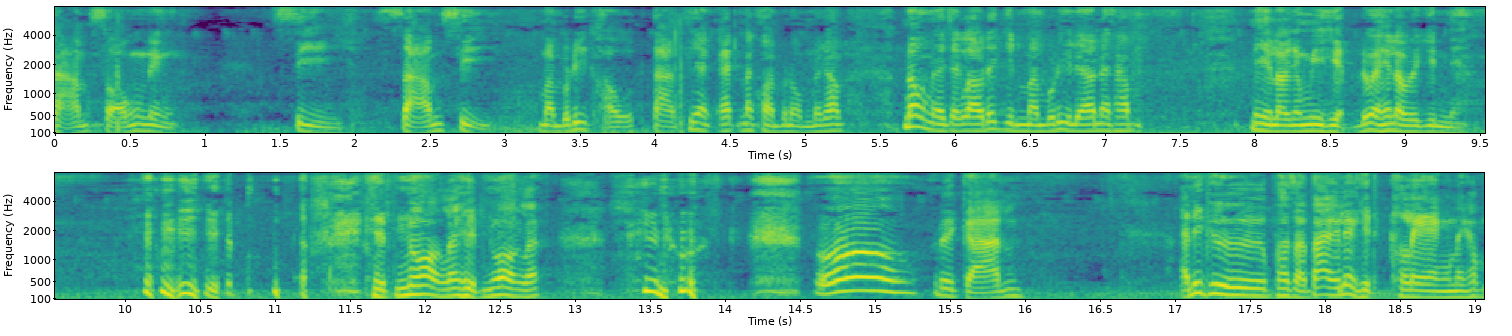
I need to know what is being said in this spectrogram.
สามสองหนึ่งสี่สามสี่มันบุรีเขาตาเที่ยงแอดนครพนมนะครับ นอกเหนือจากเราได้กินมันบุรีแล้วนะครับ นี่เรายังมีเห็ดด้วยให้เราไปกินเนี่ยมีเห็ดเห็ดงอกแล้วเห็ดงอกแล้วโอ้ได้การ อันนี้คือภาษาใต้เรียกเห็ดแคลงนะครับ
